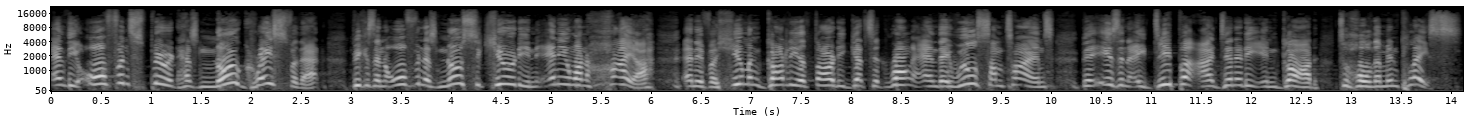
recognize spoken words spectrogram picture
And the orphan spirit has no grace for that because an orphan has no security in anyone higher. And if a human godly authority gets it wrong, and they will sometimes, there isn't a deeper identity in God to hold them in place.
